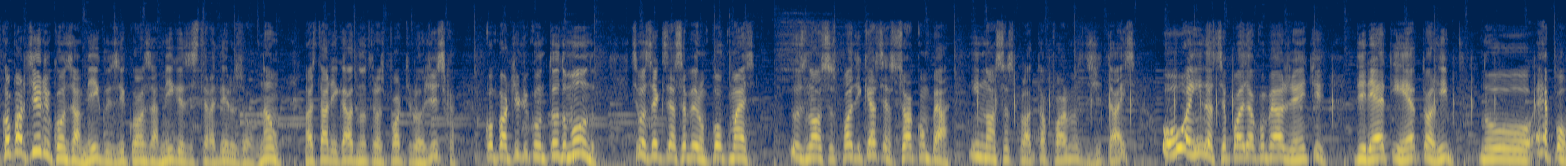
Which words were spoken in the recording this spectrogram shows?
compartilhe com os amigos e com as amigas estradeiros ou não, mas tá ligado no transporte e logística, compartilhe com todo mundo. Se você quiser saber um pouco mais dos nossos podcasts, é só acompanhar em nossas plataformas digitais ou ainda você pode acompanhar a gente direto e reto ali no Apple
